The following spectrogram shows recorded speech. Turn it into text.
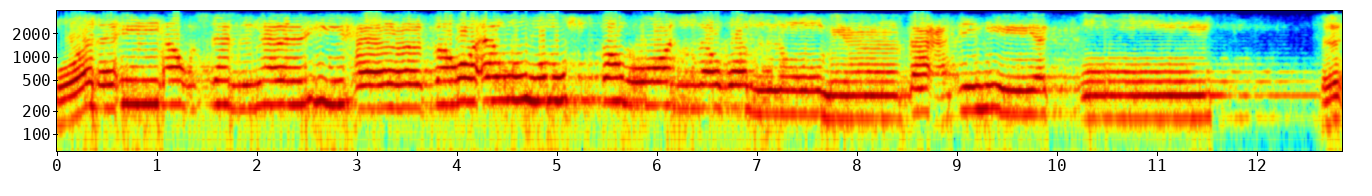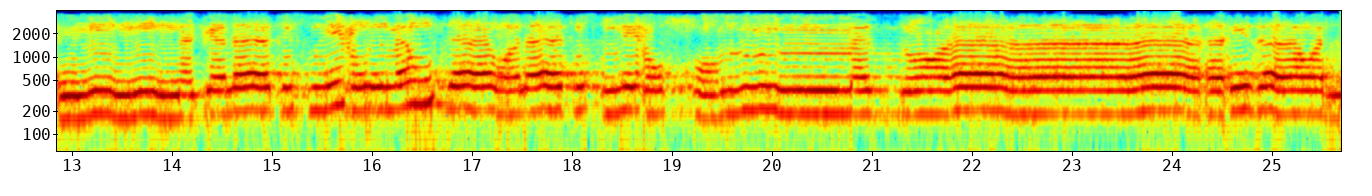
ولئن أرسلنا ريحا فرأوه مصفرا لظلوا من بعده يكفرون فإنك لا تسمع الموتى ولا تسمع الصم الدعاء إذا ولوا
